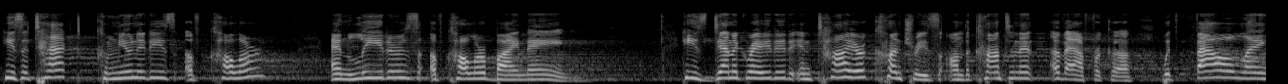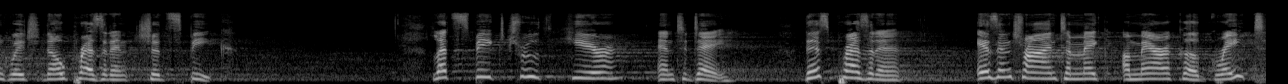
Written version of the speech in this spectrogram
He's attacked communities of color and leaders of color by name. He's denigrated entire countries on the continent of Africa with foul language no president should speak. Let's speak truth here and today. This president isn't trying to make America great.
